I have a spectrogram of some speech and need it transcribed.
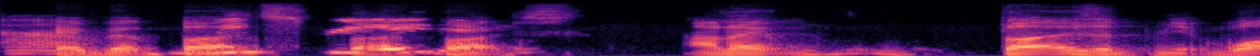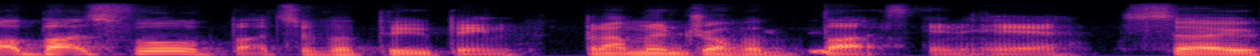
Um, okay, but but, but, but I don't but as a what are butts for? Butts are for pooping. But I'm going to drop a butt in here. So,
